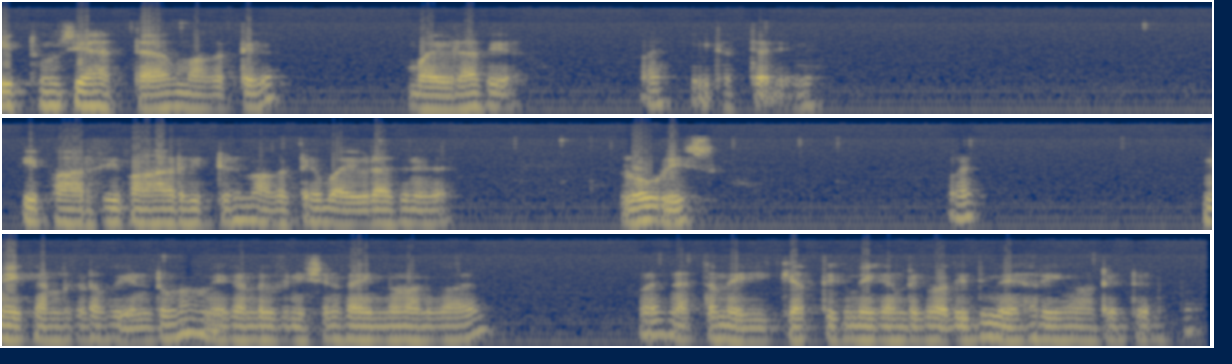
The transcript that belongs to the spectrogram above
පීප් 370ක් මාකට් එක බයි වෙලා තියෙනවා හරි ඊටත් ඇදින්නේ PRC 50කට හිට වෙන මාකට් එක බය වෙලා තියෙන ඉතින් low risk right මේ කැන්ඩල් එකට අපි එන්න උනා මේ කැන්ඩල් ෆිනිෂ් එකක ඉන්න ඕන අනිවාර්යෙන්. right නැත්නම් මේ week එකත් එක්ක මේ කැන්ඩල් එක වදිද්දි මේ හරියම අටෙන්ට් වෙනකොට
